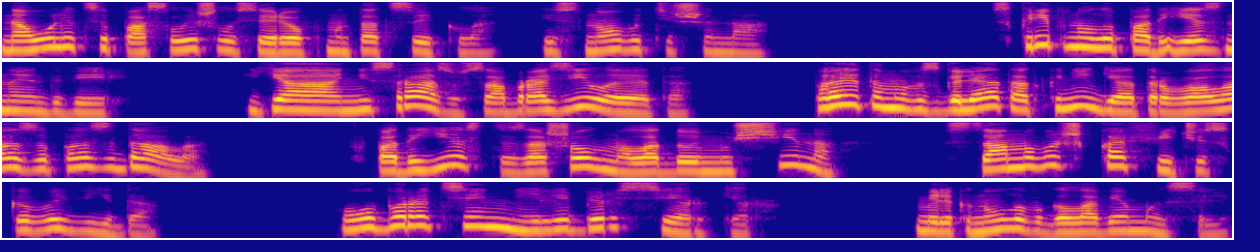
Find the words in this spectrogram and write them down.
На улице послышался рев мотоцикла, и снова тишина. Скрипнула подъездная дверь. Я не сразу сообразила это, поэтому взгляд от книги оторвала запоздала. В подъезд зашел молодой мужчина самого шкафического вида. Оборотень или берсеркер мелькнула в голове мысль.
